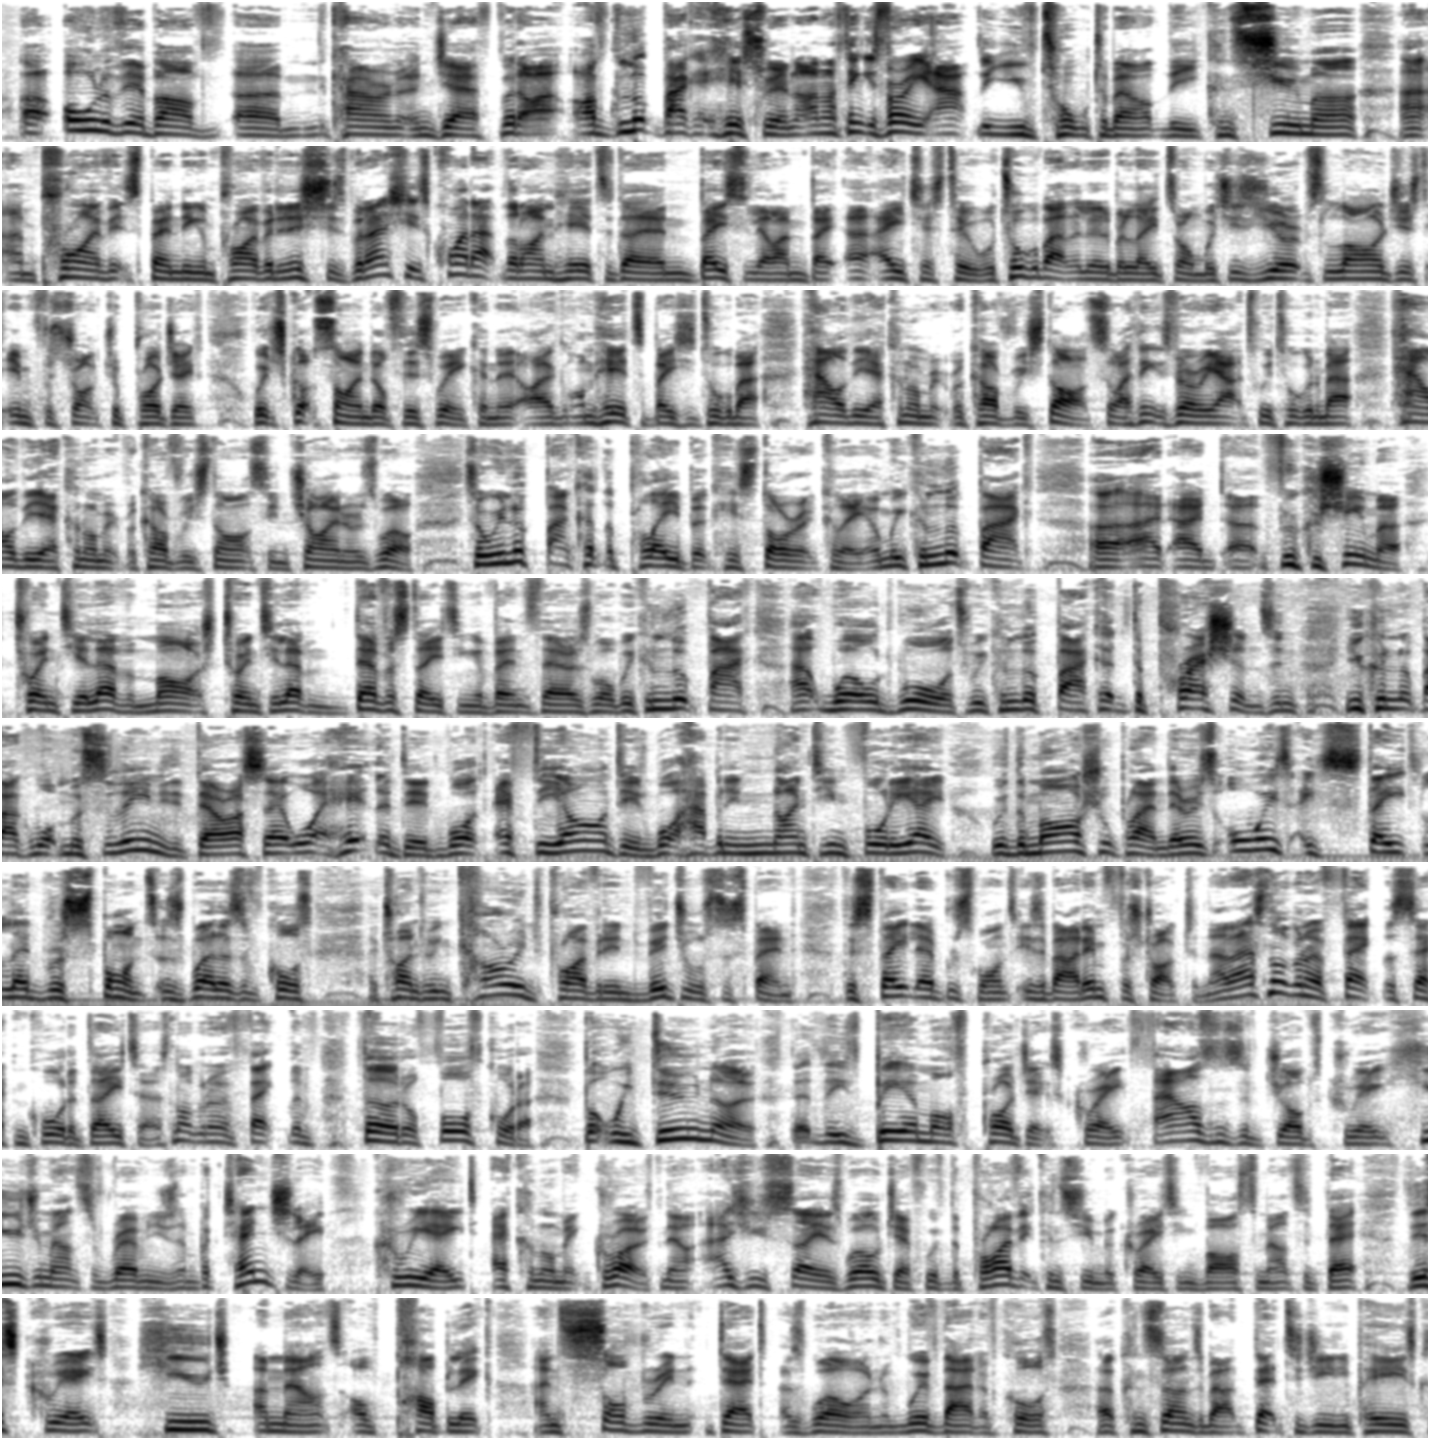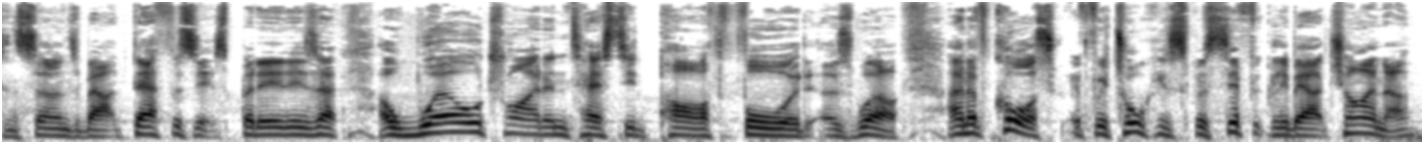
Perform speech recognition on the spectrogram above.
Uh, all of the above, um, Karen and Geoff. But I, have looked back at history, and, and, I think it's very apt that you've talked about the consumer uh, and private spending and private initiatives. But actually, it's quite apt that I'm here today, and basically, I'm ba- at HS2. We'll talk about that a little bit later on, which is Europe's largest infrastructure project, which got signed off this week. And I, I'm here to basically talk about how the economic recovery starts. So I think it's very apt we're talking about how the economic recovery starts in China as well. So we look back at the playbook historically, and we can look back uh, at, at uh, Fukushima 2011, March 2011 devastating events there as well. We can look back at world wars. We can look back at depressions and you can look back at what Mussolini did, dare I say it, what Hitler did, what FDR did, what happened in 1948 with the Marshall Plan. There is always a state-led response as well as, of course, trying to encourage private individuals to spend. The state-led response is about infrastructure. Now, that's not going to affect the second quarter data. It's not going to affect the third or fourth quarter. But we do know that these behemoth projects create thousands of jobs, create huge amounts of revenues and potentially create economic economic growth. Now, as you say as well, Geoff, with the private consumer creating vast amounts of debt, this creates huge amounts of public and sovereign debt as well. And with that, of course, uh, concerns about debt to GDPs, concerns about deficits, but it is a, a well tried and tested path forward as well. And of course, if we're talking specifically about China,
